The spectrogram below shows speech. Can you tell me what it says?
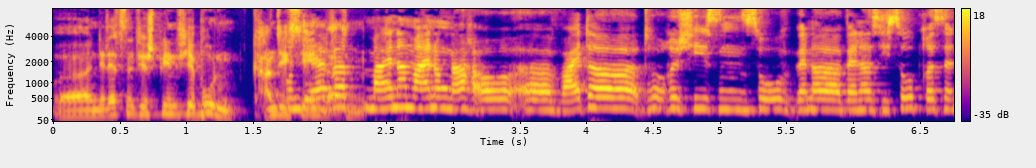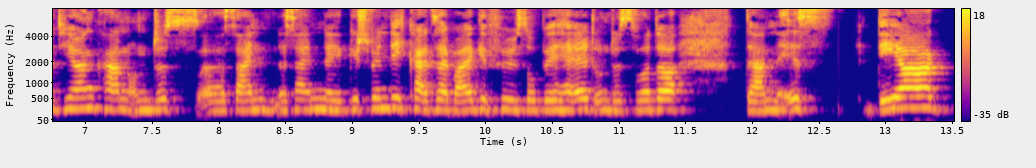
äh, in den letzten vier Spielen vier Buden. Kann sich und sehen lassen. Und er wird meiner Meinung nach auch äh, weiter Tore schießen, so wenn er wenn er sich so präsentieren kann und das äh, sein, seine Geschwindigkeit, sein Ballgefühl so behält und das wird er, dann ist der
